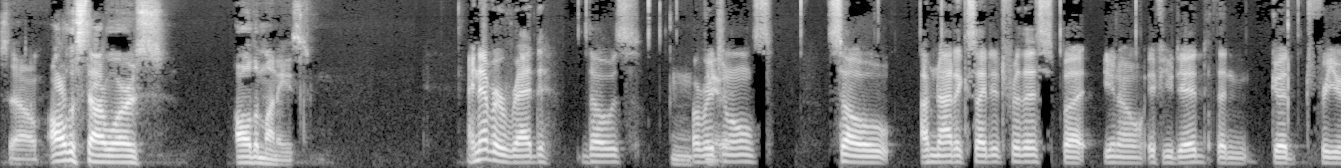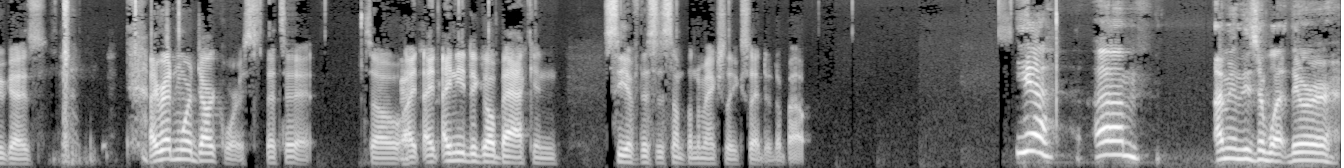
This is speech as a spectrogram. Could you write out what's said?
So all the Star Wars, all the monies. I never read those mm, originals, yeah. so I'm not excited for this. But you know, if you did, then good for you guys. I read more Dark Horse. That's it. So I, I, I need to go back and see if this is something I'm actually excited about. Yeah. Um. I mean, these are what they were.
